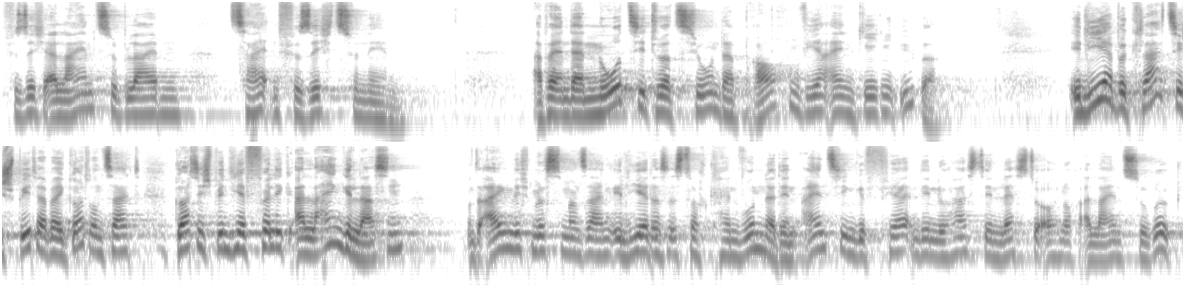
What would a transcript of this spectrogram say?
für sich allein zu bleiben, Zeiten für sich zu nehmen. Aber in der Notsituation, da brauchen wir ein Gegenüber. Elia beklagt sich später bei Gott und sagt, Gott, ich bin hier völlig allein gelassen. Und eigentlich müsste man sagen, Elia, das ist doch kein Wunder. Den einzigen Gefährten, den du hast, den lässt du auch noch allein zurück.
